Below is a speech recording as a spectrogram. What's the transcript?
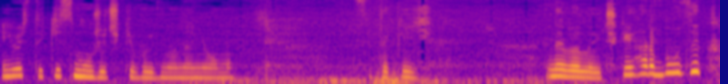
І ось такі смужечки видно на ньому. Це такий невеличкий гарбузик.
